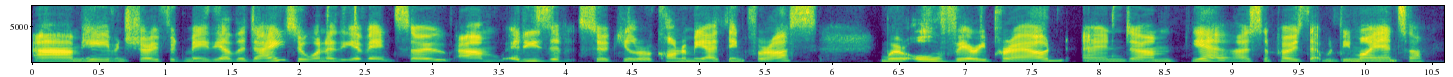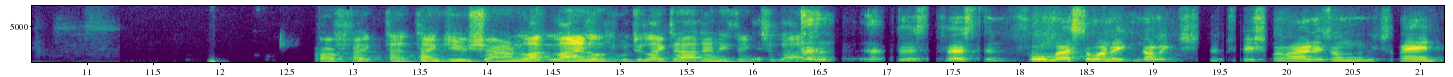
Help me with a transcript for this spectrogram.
Um, he even chauffeured me the other day to one of the events. So um, it is a circular economy, I think, for us. We're all very proud, and um, yeah, I suppose that would be my answer. Perfect. Th- Thank you, Sharon. Li- Lionel, would you like to add anything to that? Uh, First, first and foremost, I want to acknowledge the traditional owners on which land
